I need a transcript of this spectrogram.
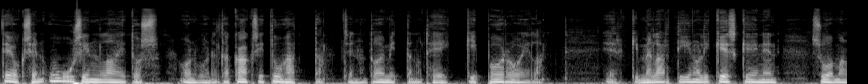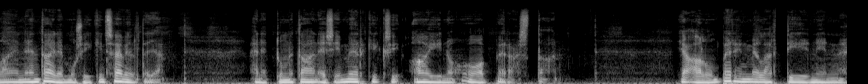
Teoksen uusin laitos on vuodelta 2000. Sen on toimittanut Heikki Poroila. Erkki Melartin oli keskeinen suomalainen taidemusiikin säveltäjä. Hänet tunnetaan esimerkiksi Aino-operastaan. Ja alun perin Melartinin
